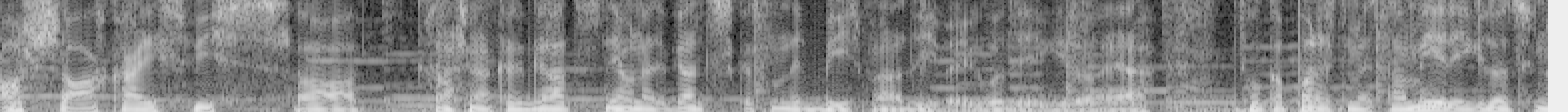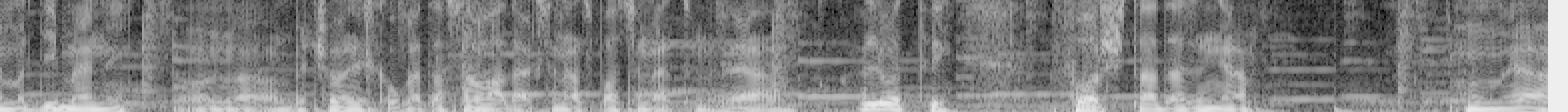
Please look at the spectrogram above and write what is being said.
ašākais, viss uh, gads, jaunais gads, kas man ir bijis manā dzīvē, godīgi. Jo, jā. kaut kā parasti mēs tā mierīgi ļoti svinam ar ģimeni, un, uh, bet šoreiz kaut kā tā savādāk sanāca pacinēt. Un, jā, ļoti forši tādā ziņā. Un, jā,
